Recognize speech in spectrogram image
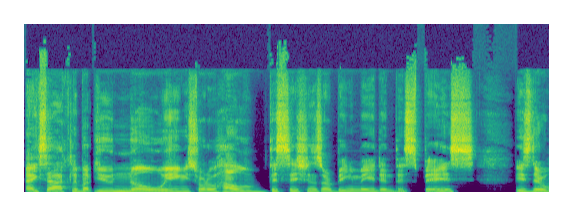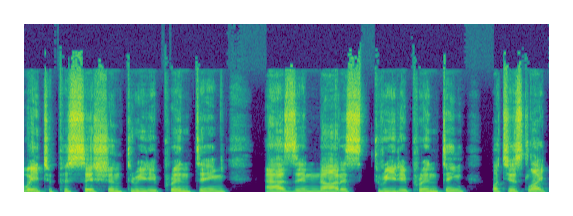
Exactly. But you knowing sort of how decisions are being made in this space, is there a way to position 3D printing as in not as 3D printing, but just like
